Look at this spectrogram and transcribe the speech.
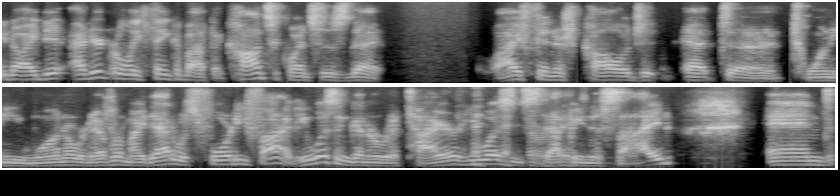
you know, I did I didn't really think about the consequences that I finished college at, at uh, 21 or whatever. My dad was 45. He wasn't going to retire. He wasn't stepping aside. And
